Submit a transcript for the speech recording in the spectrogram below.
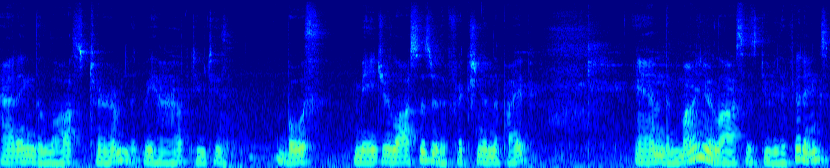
adding the loss term that we have due to both major losses or the friction in the pipe and the minor losses due to the fittings,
